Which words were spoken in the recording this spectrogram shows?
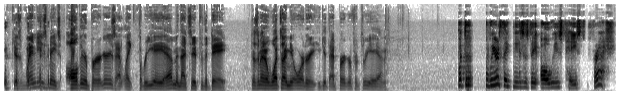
Because Wendy's makes all their burgers at like 3 a.m. and that's it for the day. Doesn't matter what time you order it, you get that burger from 3 a.m. But the weird thing is, is they always taste fresh.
